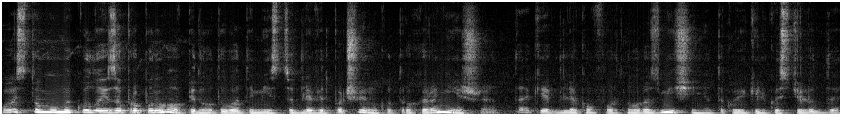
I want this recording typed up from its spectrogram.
Ось тому Микола і запропонував підготувати місце для відпочинку трохи раніше, так як для комфортного розміщення такої кількості людей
